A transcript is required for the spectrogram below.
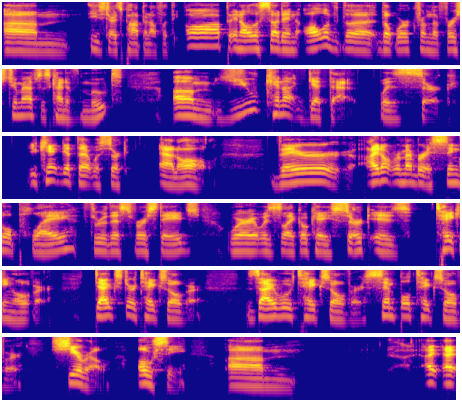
Um, he starts popping off with the op, and all of a sudden, all of the the work from the first two maps is kind of moot um, you cannot get that with CeRq. You can't get that with CeRq at all. There, I don't remember a single play through this first stage where it was like, okay, CeRq is taking over. degster takes over. ZywOo takes over. s1mple takes over. sh1ro, oSee. Um, I, I,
